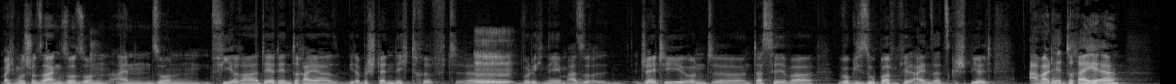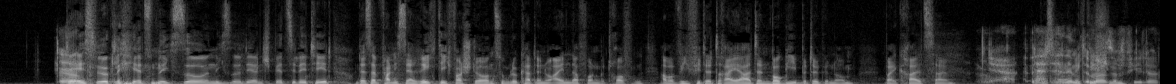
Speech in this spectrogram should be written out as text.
Aber ich muss schon sagen, so, so, ein, ein, so ein Vierer, der den Dreier wieder beständig trifft, äh, mhm. würde ich nehmen. Also JT und äh, Da Silva wirklich super viel Einsatz gespielt. Aber der Dreier, ja. der ist wirklich jetzt nicht so, nicht so deren Spezialität. Und deshalb fand ich es ja richtig verstörend. Zum Glück hat er nur einen davon getroffen. Aber wie viele Dreier hat denn Boggy bitte genommen bei Kralsheim? Ja, der nimmt immer schlimm. so viele.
